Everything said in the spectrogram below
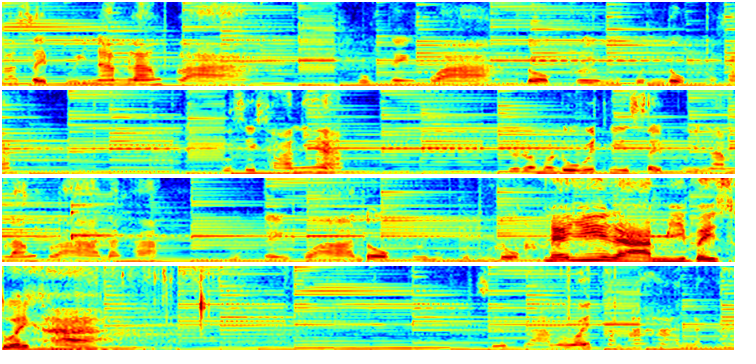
มาใส่ปุ๋ยน้ำล้างปลา ปลูกแตงกวา ดอกเริมผลดกนะคะ ดูสิคะเนี่ย เดี๋ยวเรามาดูวิธีใส่ปุ๋ยน้ำล้างปลานะคะ ปลูกแตงกวา ดอกเริมผลดก และยี่หร่ามีใบสวยค่ะ ซื้อปลามาไว้ทำอาหารนะคะ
